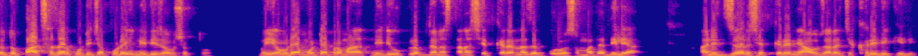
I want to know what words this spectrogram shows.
तर तो पाच हजार कोटीच्या पुढेही निधी जाऊ शकतो. मग एवढ्या मोठ्या प्रमाणात निधी उपलब्ध नसताना शेतकऱ्यांना जर पूर्वसंमत्या दिल्या आणि जर शेतकऱ्यांनी अवजाराची खरेदी केली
